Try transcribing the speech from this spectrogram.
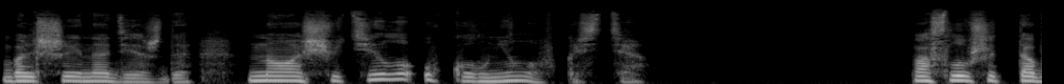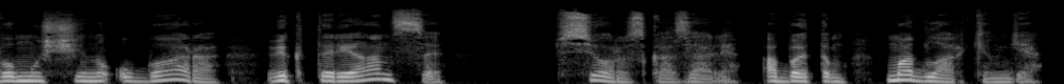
«Большие надежды», но ощутила укол неловкости. Послушать того мужчину у бара, викторианцы, все рассказали об этом Мадларкинге,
